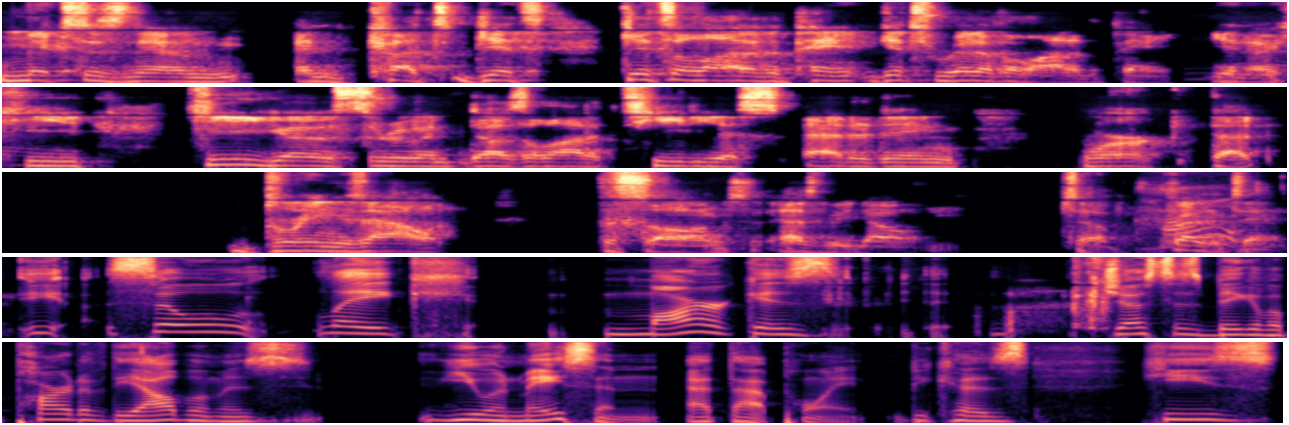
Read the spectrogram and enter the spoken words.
mixes them and cuts gets gets a lot of the paint gets rid of a lot of the paint. You know he he goes through and does a lot of tedious editing work that brings out the songs as we know them so credit to him. so like Mark is just as big of a part of the album as you and Mason at that point because he's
